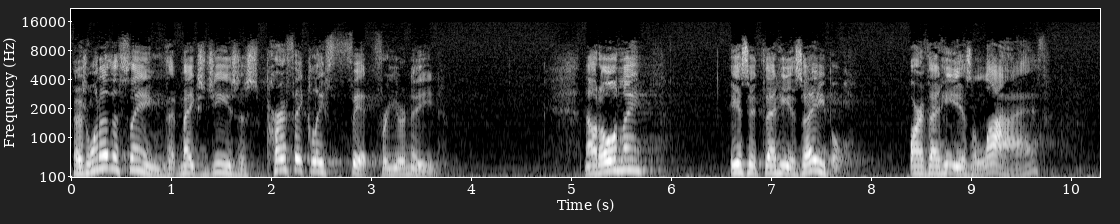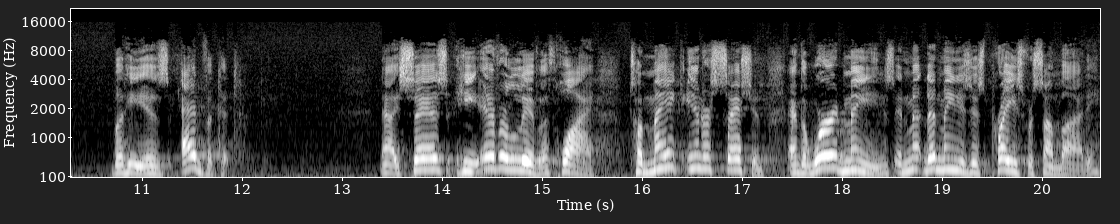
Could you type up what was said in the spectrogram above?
There's one other thing that makes Jesus perfectly fit for your need. Not only is it that He is able or that He is alive, but He is advocate. Now it says, He ever liveth. Why? To make intercession. And the word means, it doesn't mean He just prays for somebody,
